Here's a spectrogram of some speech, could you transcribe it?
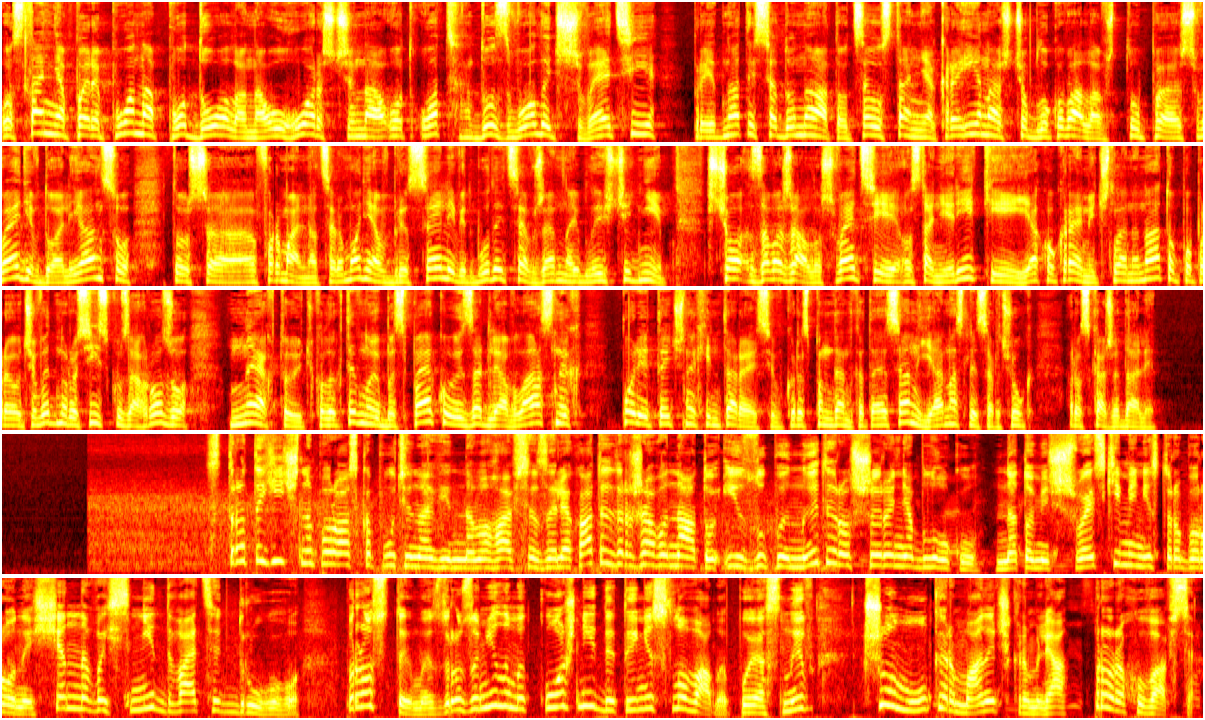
Остання перепона подолана. Угорщина от-от дозволить Швеції приєднатися до НАТО. Це остання країна, що блокувала вступ е, шведів до альянсу. Тож е, формальна церемонія в Брюсселі відбудеться вже в найближчі дні. Що заважало Швеції останній рік, і як окремі члени НАТО, попри очевидну російську загрозу, нехтують колективною безпекою задля власних політичних інтересів. Кореспондентка ТСН Яна Слісарчук розкаже далі. Стратегічна поразка Путіна. Він намагався залякати держави НАТО і зупинити розширення блоку. Натомість шведський міністр оборони ще навесні 22-го простими, зрозумілими кожній дитині словами пояснив, чому керманич Кремля прорахувався.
